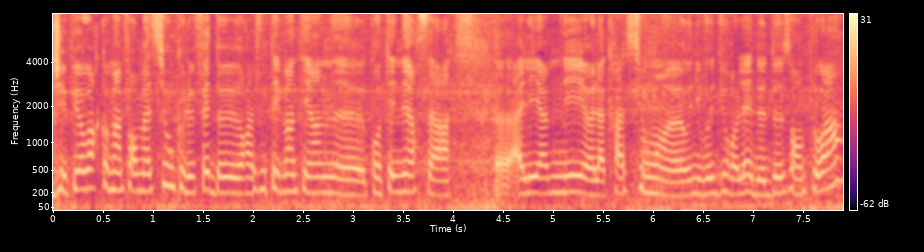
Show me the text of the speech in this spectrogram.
j'ai pu avoir comme information que le fait de rajouter 21 euh, containers, ça euh, allait amener euh, la création euh, au niveau du relais de deux emplois.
